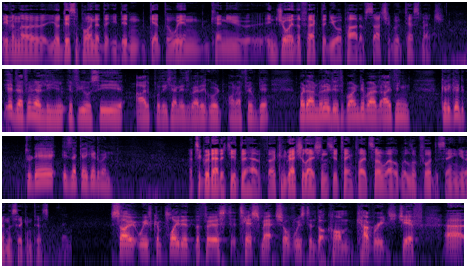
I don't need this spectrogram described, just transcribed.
Even though you're disappointed that you didn't get the win, can you enjoy the fact that you were part of such a good test match? Yeah, definitely. If you see our position is very good on a fifth day, but I'm really disappointed. But I think cricket today is a cricket win. That's a good attitude to have. Uh, congratulations, your team played so well. We'll look forward to seeing you in the second test. So we've completed the first test match of Wisden.com coverage, Jeff. Uh,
